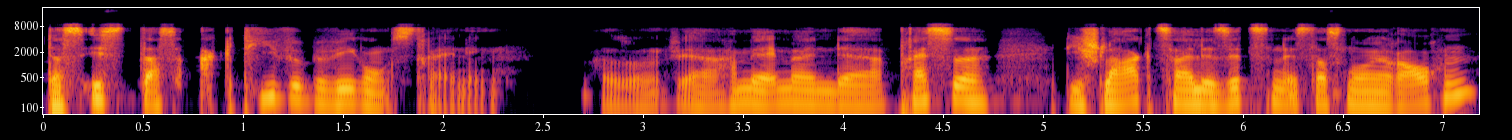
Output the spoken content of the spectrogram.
Das ist das aktive Bewegungstraining. Also wir haben ja immer in der Presse die Schlagzeile Sitzen ist das neue Rauchen.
